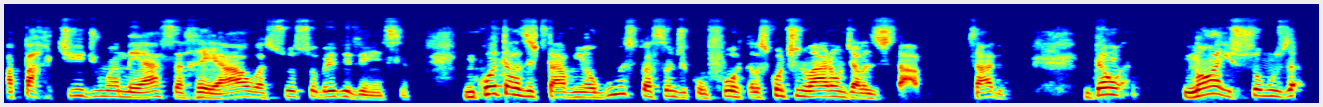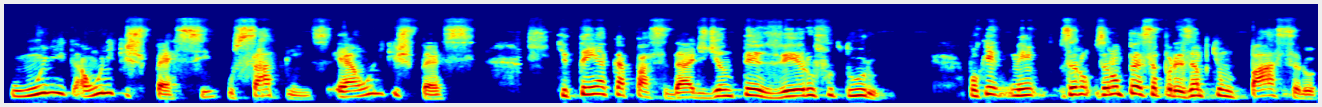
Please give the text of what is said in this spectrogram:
a partir de uma ameaça real à sua sobrevivência. Enquanto elas estavam em alguma situação de conforto, elas continuaram onde elas estavam, sabe? Então, nós somos a única, a única espécie, o sapiens é a única espécie que tem a capacidade de antever o futuro. Porque nem, você, não, você não pensa, por exemplo, que um pássaro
